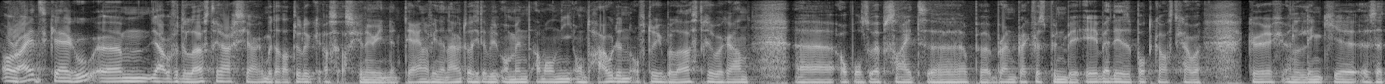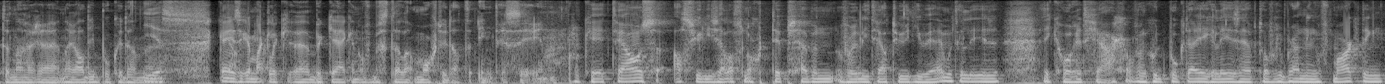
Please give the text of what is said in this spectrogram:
Alright, kijk goed. Um, ja, voor de luisteraars, ja, je moet dat natuurlijk, als, als je nu in de trein of in een auto zit op dit moment, allemaal niet onthouden of terug beluisteren. We gaan uh, op onze website, uh, op brandbreakfast.be, bij deze podcast gaan we keurig een linkje zetten naar, uh, naar al die boeken. Dan Yes. kan je ze gemakkelijk uh, bekijken of bestellen, mocht u dat interesseren. Oké, okay, trouwens, als jullie zelf nog tips hebben voor literatuur die wij moeten lezen, ik hoor het graag. Of een goed boek dat je gelezen hebt over branding of marketing,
